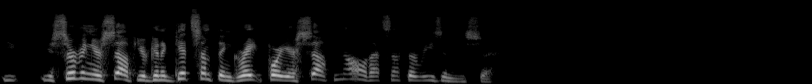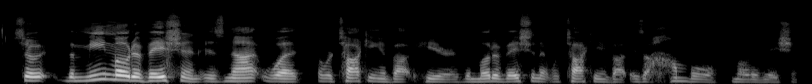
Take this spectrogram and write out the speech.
you, you're serving yourself. You're going to get something great for yourself. No, that's not the reason we serve. So the me motivation is not what we're talking about here. The motivation that we're talking about is a humble motivation.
